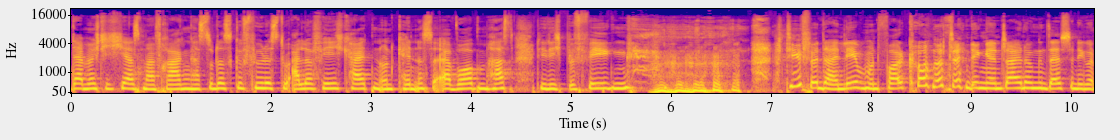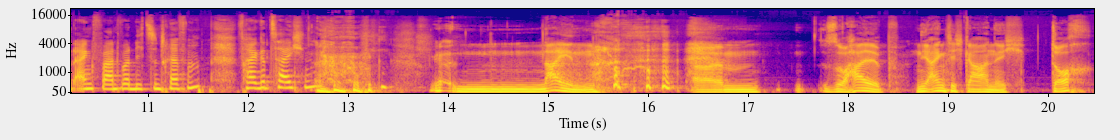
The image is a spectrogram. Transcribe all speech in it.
Da möchte ich erst mal fragen, hast du das Gefühl, dass du alle Fähigkeiten und Kenntnisse erworben hast, die dich befähigen, die für dein Leben und Fortkommen notwendigen Entscheidungen selbstständig und eigenverantwortlich zu treffen? Fragezeichen. Ja, nein. ähm, so halb. Nee, eigentlich gar nicht. Doch.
